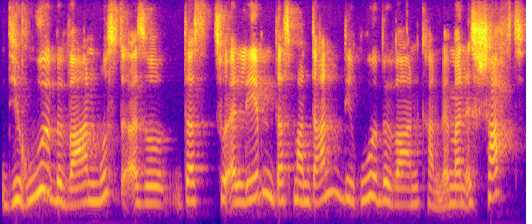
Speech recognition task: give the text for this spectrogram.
die Ruhe bewahren musste, also das zu erleben, dass man dann die Ruhe bewahren kann, wenn man es schafft,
